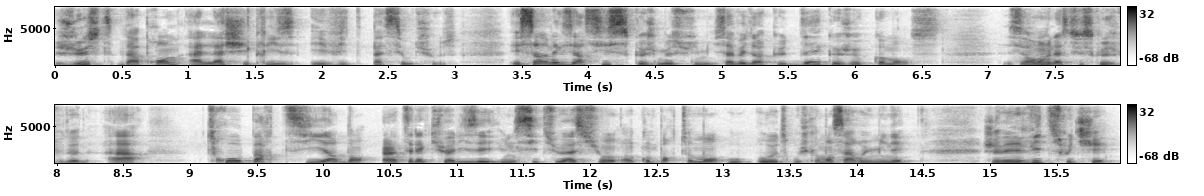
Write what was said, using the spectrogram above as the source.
Juste d'apprendre à lâcher prise et vite passer à autre chose. Et c'est un exercice que je me suis mis. Ça veut dire que dès que je commence, c'est vraiment une astuce que je vous donne, à trop partir dans intellectualiser une situation, un comportement ou autre où je commence à ruminer, je vais vite switcher,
